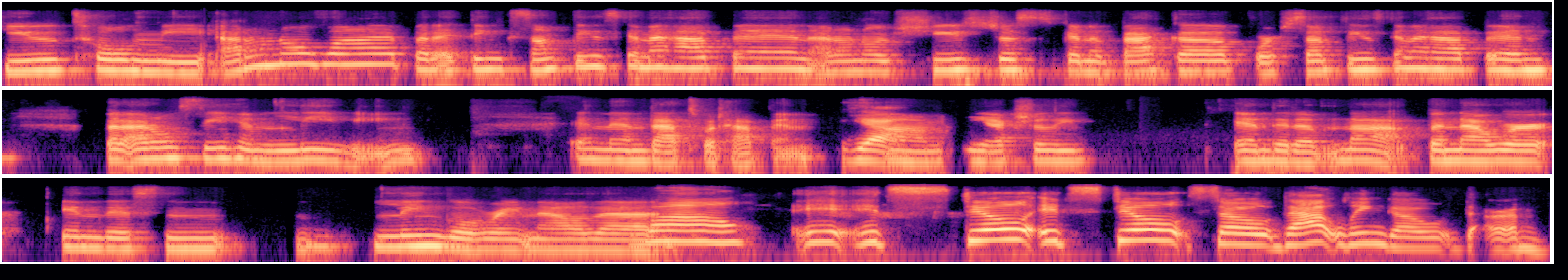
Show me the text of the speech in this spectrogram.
you told me I don't know why, but I think something's gonna happen. I don't know if she's just gonna back up or something's gonna happen, but I don't see him leaving. And then that's what happened Yeah. um, he actually ended up not. But now we're in this n- lingo right now that well, it, it's still, it's still, so that lingo, um,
